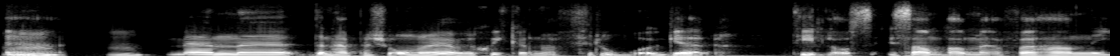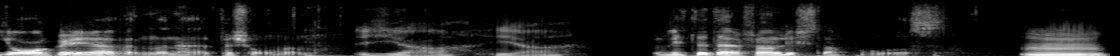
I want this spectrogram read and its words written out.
Mm. Mm. Men den här personen har även skickat några frågor till oss i samband med, för han jagar ju även den här personen. Ja, ja. Lite därför han lyssnar på oss. Mm.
